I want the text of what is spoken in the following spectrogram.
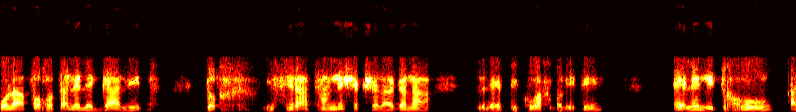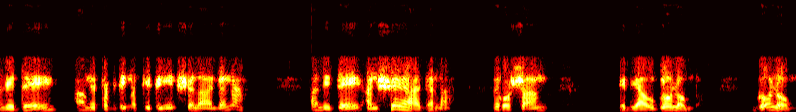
או להפוך אותה ללגלית תוך מסירת הנשק של ההגנה לפיקוח בריטי, אלה נדחו על ידי המפקדים הטבעיים של ההגנה, על ידי אנשי ההגנה, בראשם אליהו גולומב. גולומב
